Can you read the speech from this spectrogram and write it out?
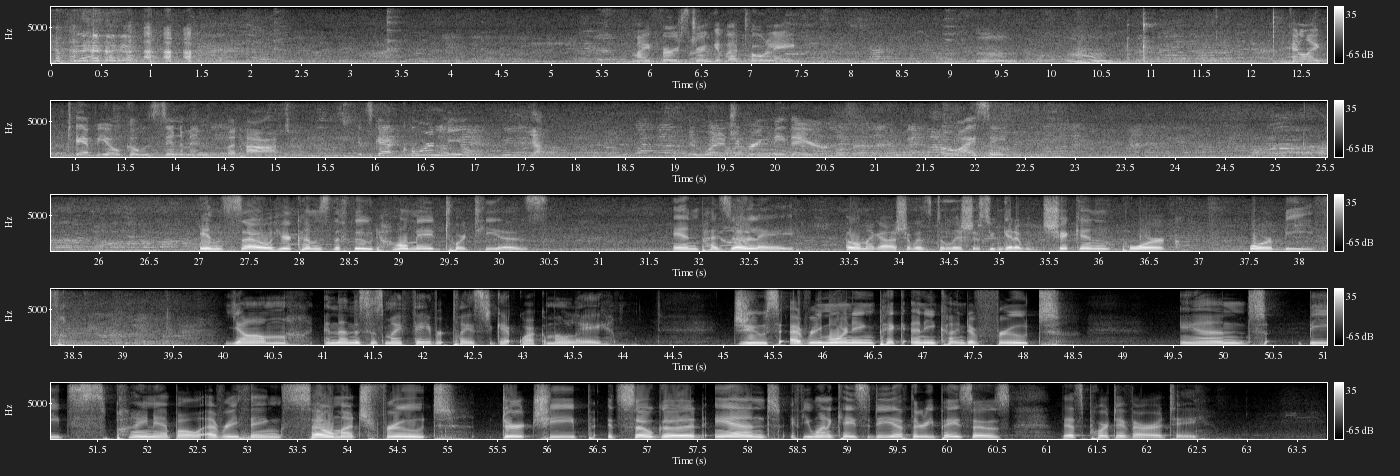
My first drink of Atole. Mmm. Mmm. Kind of like tapioca with cinnamon, but hot. It's got cornmeal. Yeah. And what did you bring me there? Oh, I see. And so here comes the food homemade tortillas and pozole. Oh my gosh, it was delicious. You can get it with chicken, pork, or beef. Yum. And then this is my favorite place to get guacamole. Juice every morning, pick any kind of fruit, and beets, pineapple, everything. So much fruit dirt cheap. It's so good. And if you want a quesadilla, 30 pesos. That's Puerto Vallarta.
